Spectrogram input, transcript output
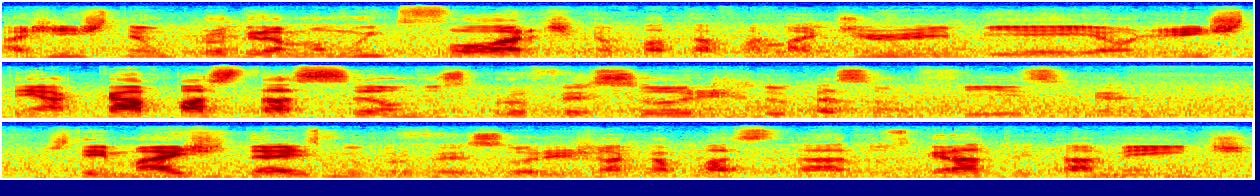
A gente tem um programa muito forte, que é a plataforma Junior NBA, onde a gente tem a capacitação dos professores de educação física. A gente tem mais de 10 mil professores já capacitados gratuitamente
